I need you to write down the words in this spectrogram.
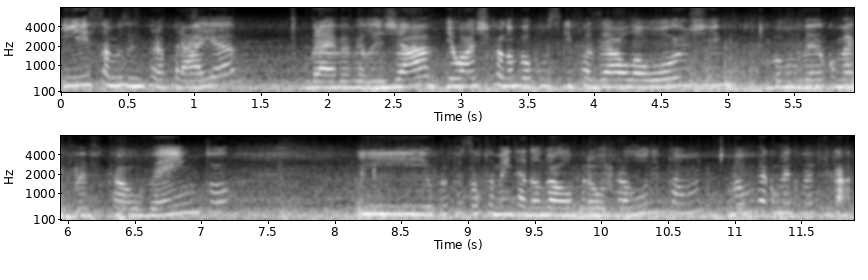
E estamos indo pra praia, o Brian vai velejar. Eu acho que eu não vou conseguir fazer aula hoje, vamos ver como é que vai ficar o vento. E o professor também tá dando aula pra outro aluno, então vamos ver como é que vai ficar.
